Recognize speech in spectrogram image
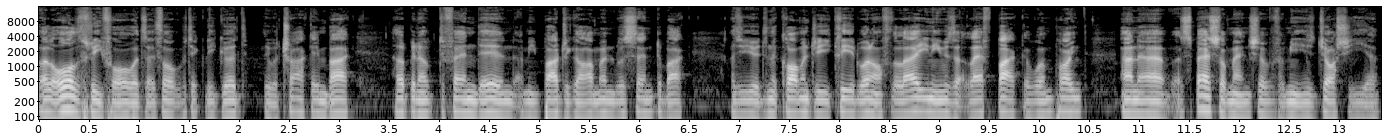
well, all the three forwards I thought were particularly good. They were tracking back, helping out defending. I mean, Padraig Amond was centre back. As you heard in the commentary, he cleared one off the line. He was at left back at one point. And uh, a special mention for me is Josh Sheehan.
